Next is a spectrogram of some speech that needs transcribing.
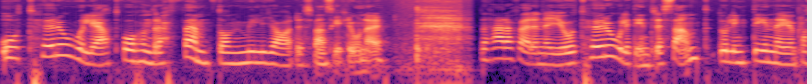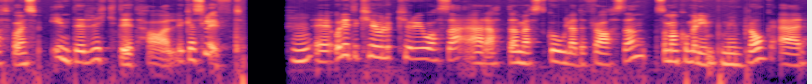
otroliga 215 miljarder svenska kronor. Den här affären är ju otroligt intressant då LinkedIn är ju en plattform som inte riktigt har lyckats lyft. Mm. Eh, och lite kul kuriosa är att den mest googlade frasen som man kommer in på min blogg är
